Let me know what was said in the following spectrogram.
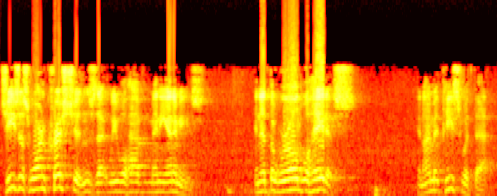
Jesus warned Christians that we will have many enemies and that the world will hate us. And I'm at peace with that.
